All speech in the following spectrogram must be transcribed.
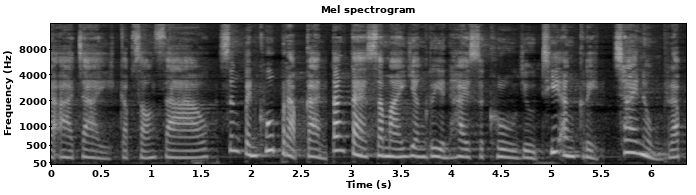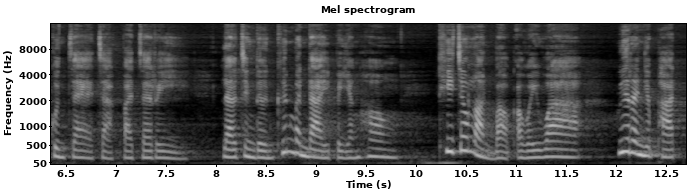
ระอาใจกับสองสาว ซึ่งเป็นคู่ปรับกันตั้งแต่สมัยยังเรียนไฮสคูลอยู่ที่อังกฤษชายหนุ่มรับกุญแจจากปาจารี แล้วจึงเดินขึ้นบันไดไปยังห้อง ที่เจ้าหล่อนบอกเอาไว้ว่า วิรัญญพัฒน์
